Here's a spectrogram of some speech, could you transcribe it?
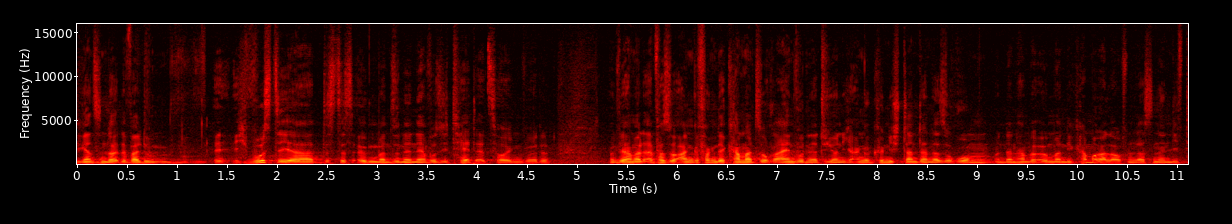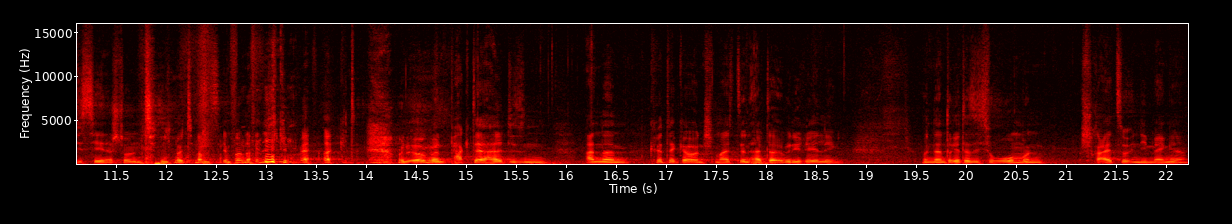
Die ganzen Leute, weil du, ich wusste ja, dass das irgendwann so eine Nervosität erzeugen würde. Und wir haben halt einfach so angefangen, der kam halt so rein, wurde natürlich auch nicht angekündigt, stand dann da so rum und dann haben wir irgendwann die Kamera laufen lassen, dann lief die Szene schon und die Leute haben es immer noch nicht gemerkt. Und irgendwann packt er halt diesen anderen Kritiker und schmeißt den halt da über die Reling. Und dann dreht er sich so rum und schreit so in die Menge.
